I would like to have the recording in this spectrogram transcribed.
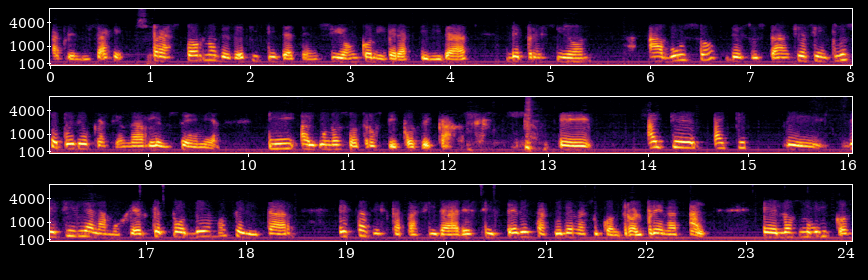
aprendizaje, trastorno de déficit de atención con hiperactividad, depresión, abuso de sustancias, incluso puede ocasionar leucemia y algunos otros tipos de cáncer. Eh, hay que, hay que eh, decirle a la mujer que podemos evitar estas discapacidades si ustedes acuden a su control prenatal. Eh, los médicos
